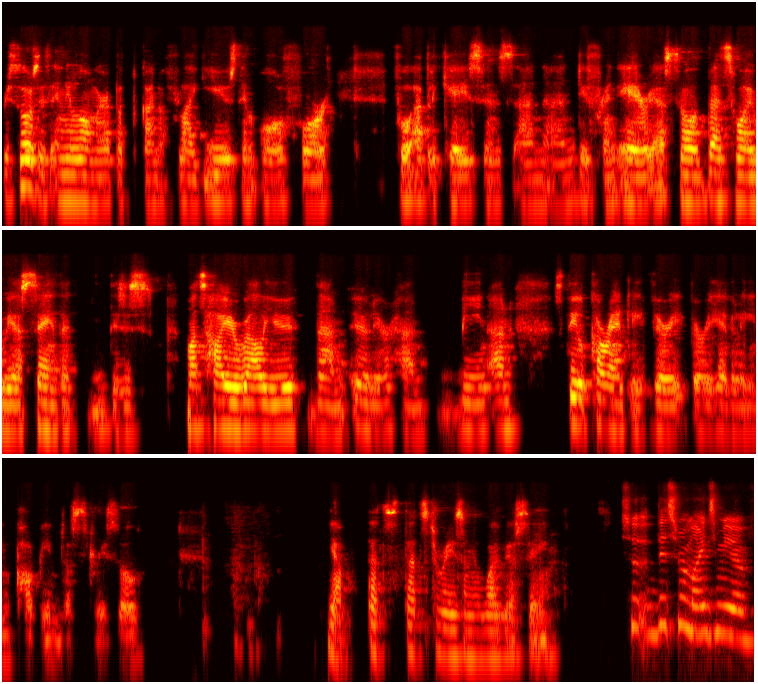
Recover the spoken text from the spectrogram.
resources any longer, but kind of like use them all for for applications and, and different areas. So that's why we are saying that this is much higher value than earlier had been and still currently very, very heavily in pulp industry. So yeah, that's that's the reason why we are saying. So this reminds me of,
